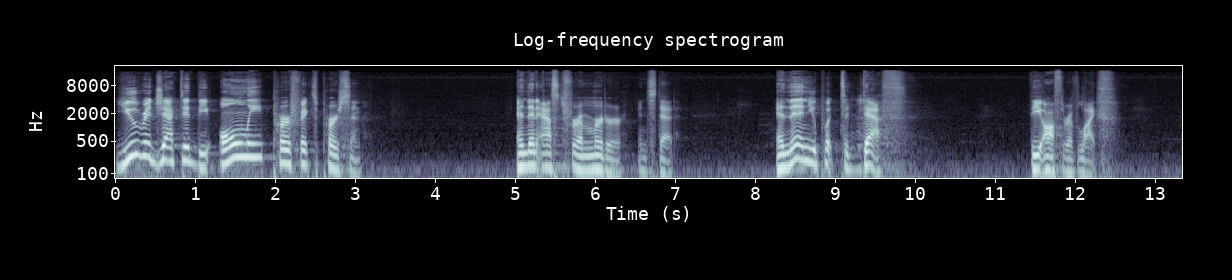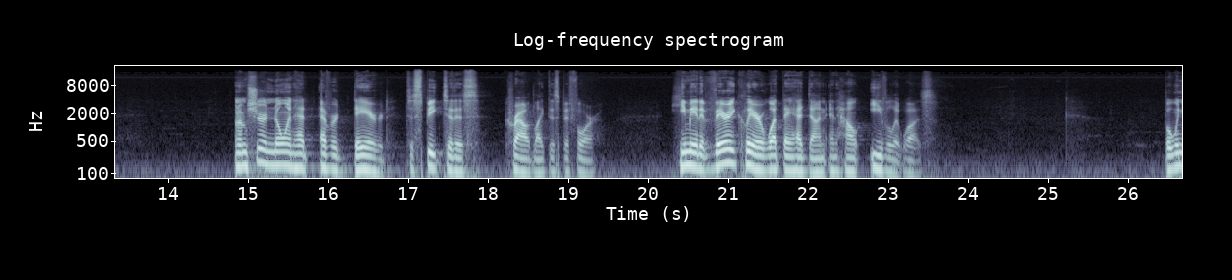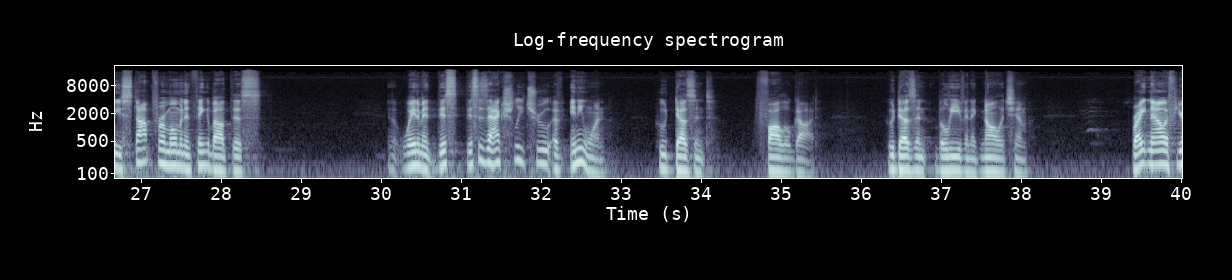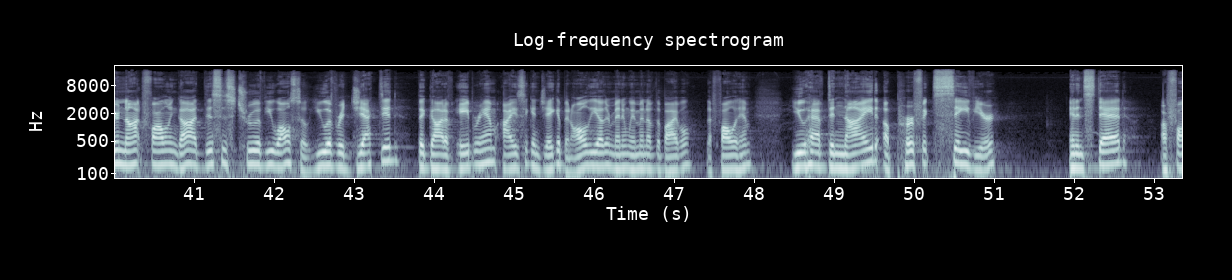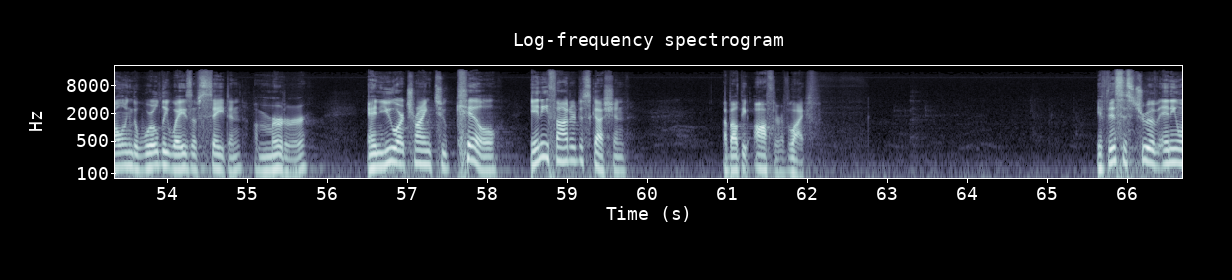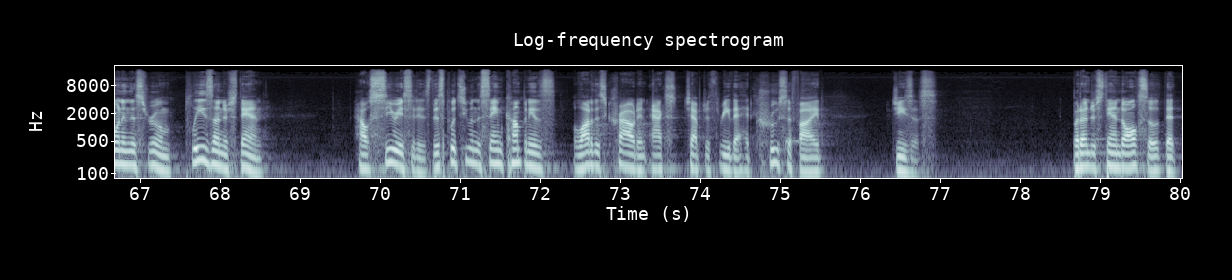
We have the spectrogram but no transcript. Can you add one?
You rejected the only perfect person and then asked for a murderer instead. And then you put to death the author of life. And I'm sure no one had ever dared to speak to this crowd like this before. He made it very clear what they had done and how evil it was. But when you stop for a moment and think about this, you know, wait a minute, this, this is actually true of anyone who doesn't follow God, who doesn't believe and acknowledge Him. Right now, if you're not following God, this is true of you also. You have rejected the God of Abraham, Isaac, and Jacob, and all the other men and women of the Bible that followed him. You have denied a perfect Savior and instead are following the worldly ways of Satan, a murderer, and you are trying to kill any thought or discussion about the author of life. If this is true of anyone in this room, please understand how serious it is. This puts you in the same company as a lot of this crowd in Acts chapter 3 that had crucified Jesus. But understand also that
